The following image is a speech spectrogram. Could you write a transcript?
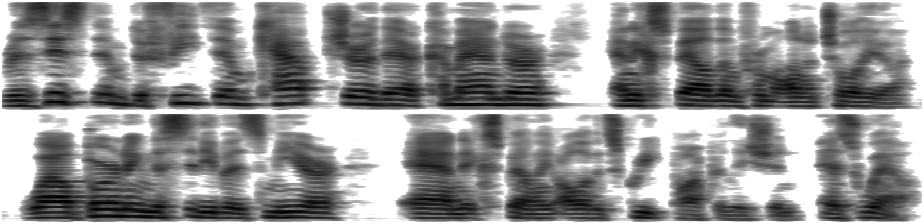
resist them, defeat them, capture their commander, and expel them from Anatolia while burning the city of Izmir and expelling all of its Greek population as well.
